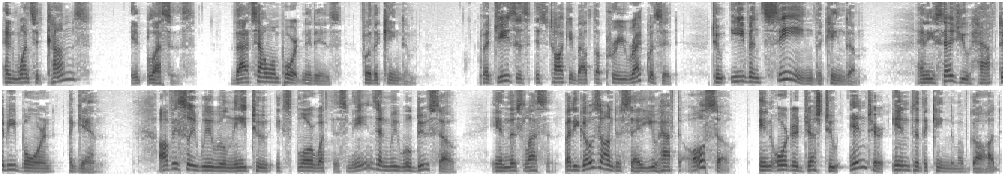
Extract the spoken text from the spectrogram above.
And once it comes, it blesses. That's how important it is for the kingdom. But Jesus is talking about the prerequisite to even seeing the kingdom. And he says you have to be born again. Obviously, we will need to explore what this means, and we will do so in this lesson. But he goes on to say you have to also, in order just to enter into the kingdom of God,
